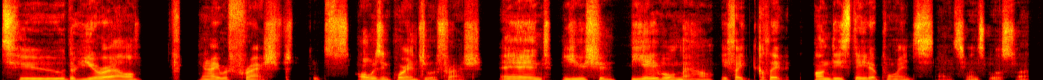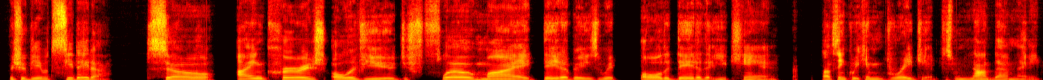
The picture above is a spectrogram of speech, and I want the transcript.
to the URL and I refresh, it's always important to refresh. And you should be able now, if I click on these data points, we should be able to see data. So I encourage all of you to flow my database with all the data that you can. I think we can break it because we're not that many. It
